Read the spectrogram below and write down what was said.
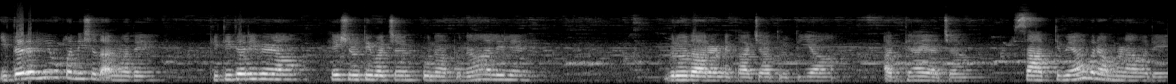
इतरही उपनिषदांमध्ये कितीतरी वेळा हे श्रुतिवचन पुन्हा पुन्हा आलेले आहे. बृहदारण्यकाच्या तृतीया अध्यायाच्या सातव्या ब्राह्मणामध्ये.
